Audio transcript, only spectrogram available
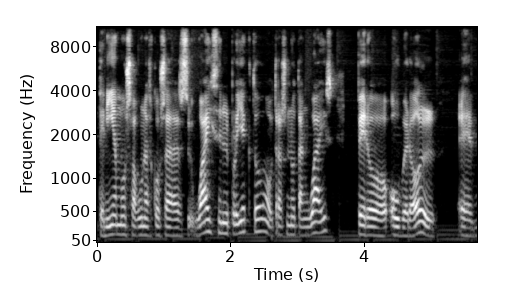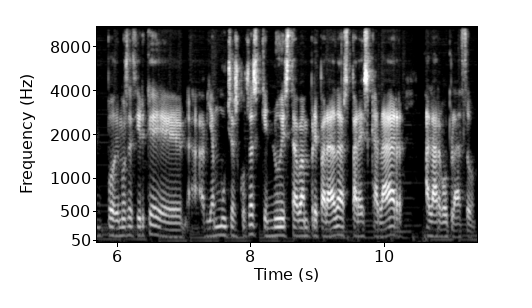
Teníamos algunas cosas guays en el proyecto, otras no tan guays, pero overall eh, podemos decir que había muchas cosas que no estaban preparadas para escalar a largo plazo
